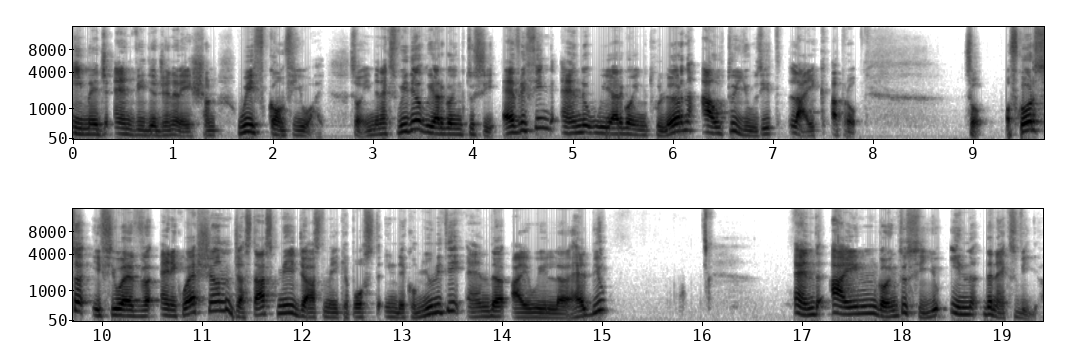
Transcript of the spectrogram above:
image and video generation with ComfyUI. So in the next video, we are going to see everything and we are going to learn how to use it like a pro. Of course, if you have any question, just ask me, just make a post in the community and I will uh, help you. And I'm going to see you in the next video.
